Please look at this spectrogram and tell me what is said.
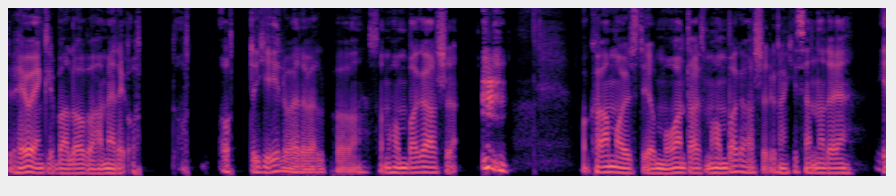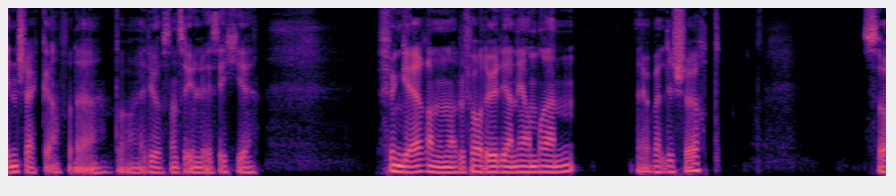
Du har jo egentlig bare lov å ha med deg åtte kilo, er det vel, på, som håndbagasje. og kamerautstyr må antakes som håndbagasje, du kan ikke sende det innsjekka, for det, da er det jo sannsynligvis ikke fungerende når du får det ut igjen i andre enden. Det er jo veldig skjørt. Så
